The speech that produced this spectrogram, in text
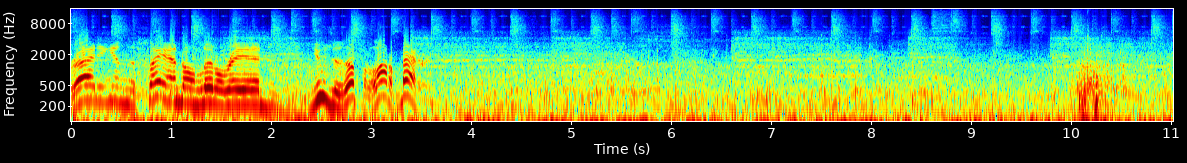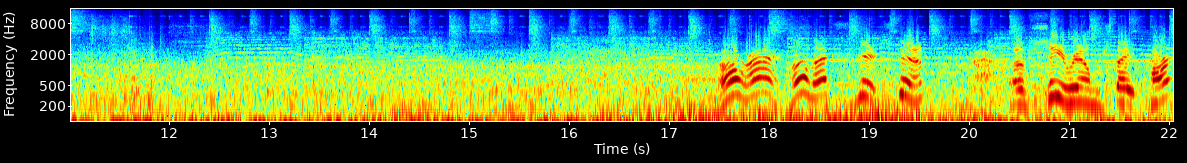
Riding in the sand on Little Red uses up a lot of battery. All right, well that's the extent of Sea Rim State Park.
